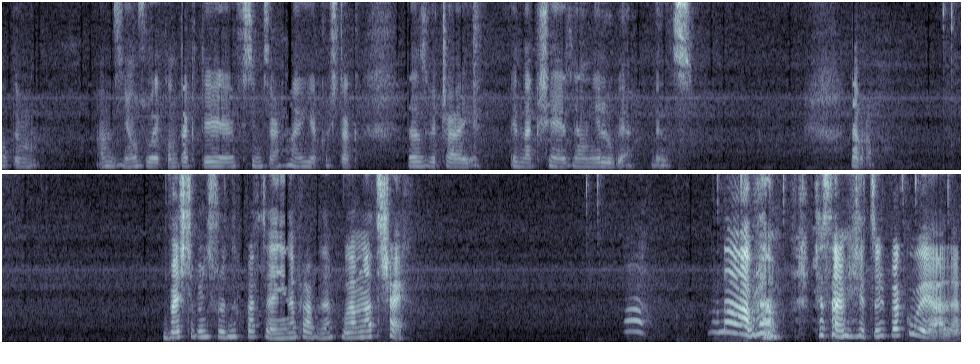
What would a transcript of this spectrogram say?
potem mam z nią złe kontakty w Simsach, no i jakoś tak zazwyczaj jednak się z nią nie lubię, więc dobra. 25 różnych parceli, naprawdę. Byłam na trzech. No dobra, czasami się coś pakuje, ale...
